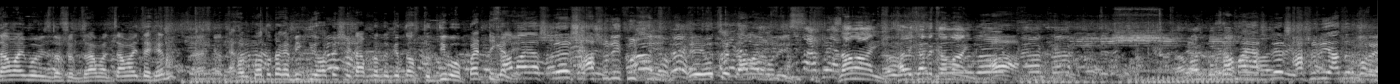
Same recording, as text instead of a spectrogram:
জামাই মরিচ দর্শক জামাই জামাই দেখেন। এখন কত টাকা বিক্রি হবে সেটা আপনাদেরকে তথ্য দিব প্র্যাকটিক্যালি জামাই আসলে শাশুড়ি খুশি। এই হচ্ছে জামাই মরিচ। জামাই খালি খালি কামাই। হ্যাঁ। জামাই আসলে শাশুড়ি আদর করে।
